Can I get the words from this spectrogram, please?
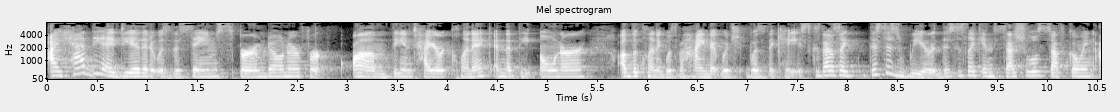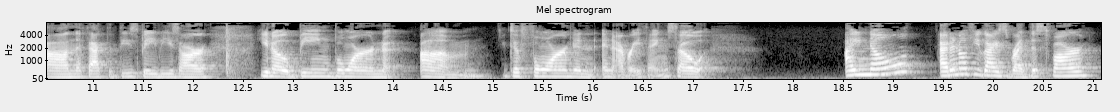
I had the idea that it was the same sperm donor for um, the entire clinic and that the owner of the clinic was behind it, which was the case. Because I was like, this is weird. This is like incestual stuff going on. The fact that these babies are, you know, being born um, deformed and, and everything. So I know, I don't know if you guys read this far,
